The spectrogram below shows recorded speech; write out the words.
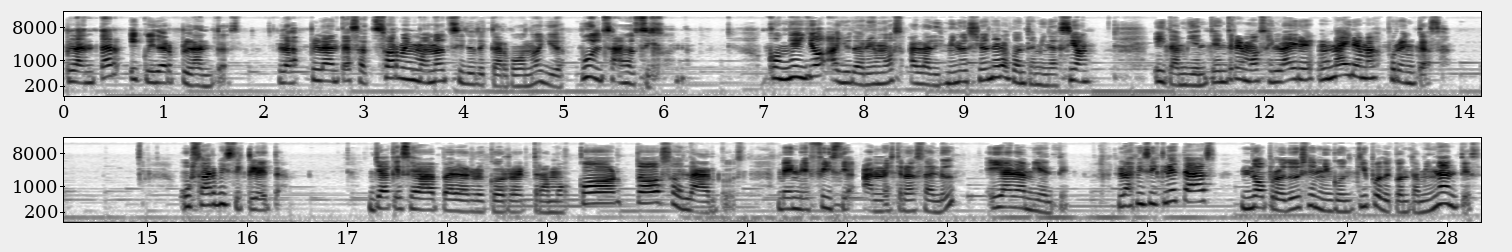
plantar y cuidar plantas. Las plantas absorben monóxido de carbono y expulsan oxígeno. Con ello ayudaremos a la disminución de la contaminación y también tendremos el aire, un aire más puro en casa. Usar bicicleta, ya que sea para recorrer tramos cortos o largos, beneficia a nuestra salud y al ambiente. Las bicicletas no producen ningún tipo de contaminantes,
